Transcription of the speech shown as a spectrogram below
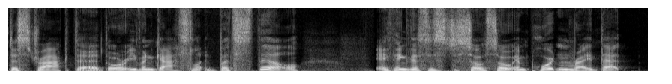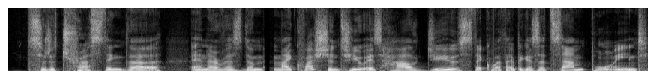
distracted or even gaslit. But still, I think this is so, so important, right? That sort of trusting the inner wisdom. My question to you is how do you stick with it? Because at some point,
